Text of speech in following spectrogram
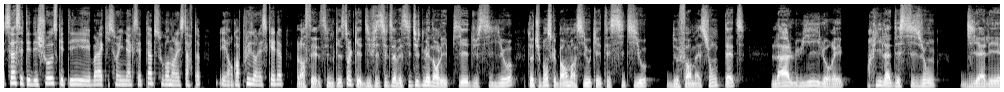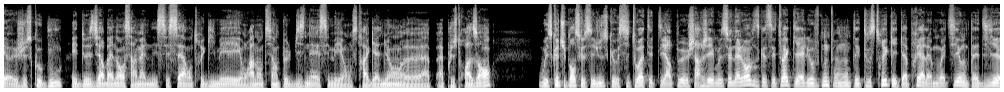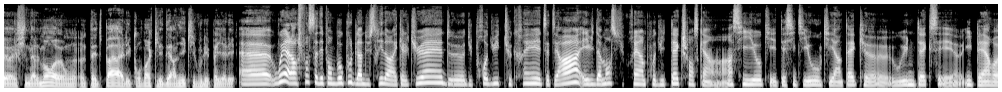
ça, c'était des choses qui étaient, voilà, qui sont inacceptables souvent dans les startups et encore plus dans les scale-up. Alors, c'est une question qui est difficile, mais si tu te mets dans les pieds du CEO, toi, tu penses que par exemple, un CEO qui était CTO de formation, peut-être, là, lui, il aurait pris la décision d'y aller euh, jusqu'au bout et de se dire, bah non, c'est un mal nécessaire, entre guillemets, et on ralentit un peu le business, mais on sera gagnant euh, à, à, plus trois ans. Ou est-ce que tu penses que c'est juste que aussi toi, t'étais un peu chargé émotionnellement parce que c'est toi qui es allé au fond pour monter tout ce truc et qu'après, à la moitié, on t'a dit euh, finalement, euh, on, t'aide pas à les convaincre les derniers qui voulaient pas y aller? Euh, Oui, alors je pense que ça dépend beaucoup de l'industrie dans laquelle tu es, du produit que tu crées, etc. évidemment, si tu crées un produit tech, je pense qu'un CEO qui était CTO, qui est un tech ou une tech, c'est hyper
